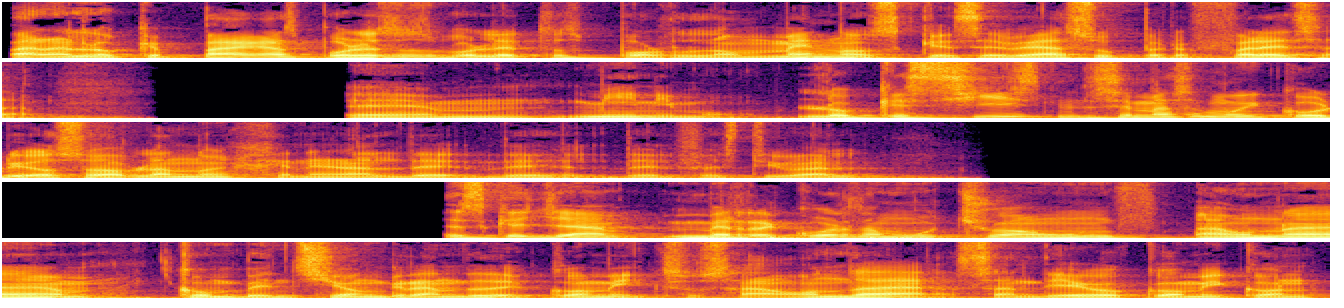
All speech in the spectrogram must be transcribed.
para lo que pagas por esos boletos, por lo menos que se vea súper fresa. Em, mínimo. Lo que sí se me hace muy curioso, hablando en general del festival, es que ya me recuerda mucho a, a una convención grande de cómics, o sea, onda San Diego Comic Con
